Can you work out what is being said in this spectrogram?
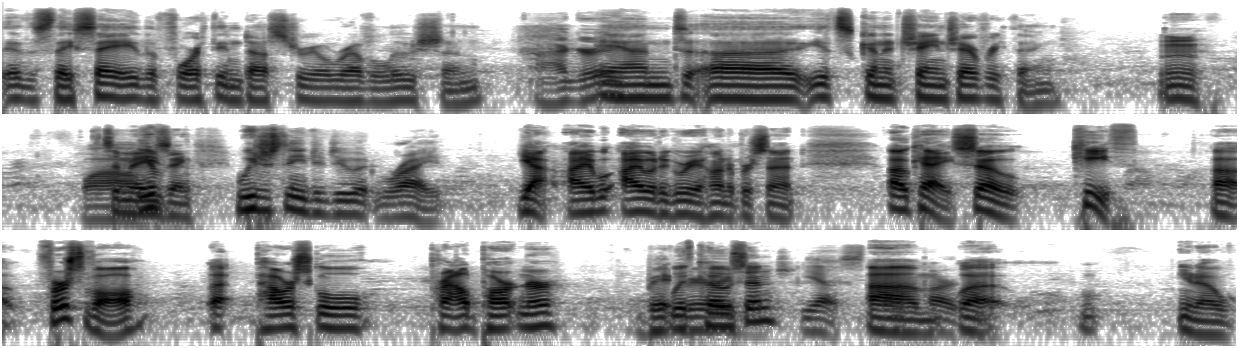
as they say, the fourth industrial revolution, I agree. and uh, it's going to change everything. wow. It's amazing. We just need to do it right. Yeah, I would agree 100%. Okay, so Keith, uh, first of all, uh, PowerSchool, proud partner Ve- with very COSN. yes, Um, uh, you know,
